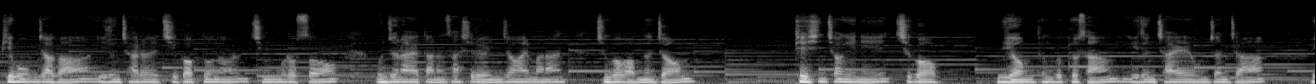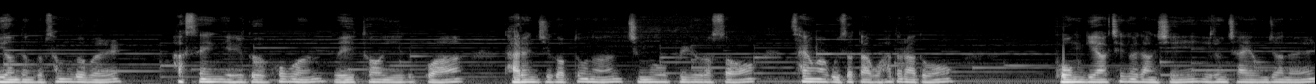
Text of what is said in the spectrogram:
피보험자가 이륜차를 직업 또는 직무로서 운전하였다는 사실을 인정할 만한 증거가 없는 점 피신청인이 직업 위험 등급 표상 이륜차의 운전자 위험 등급 3급을 학생 1급 혹은 웨이터 2급과 다른 직업 또는 직무 분류로서 사용하고 있었다고 하더라도 보험계약 체결 당시 이륜차의 운전을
